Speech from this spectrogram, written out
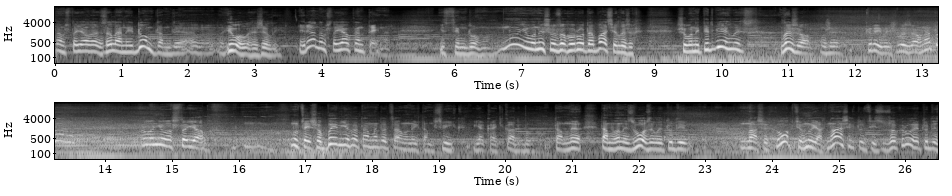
Там стояв зелений дом, там, де е, геологи жили. І рядом стояв контейнер із цим домом. Ну і вони що з огорода бачили, що вони підбігли, лежав уже кривич лежав на тому, коло нього стояв. Ну, цей, що бив його, там, у них там свій якась кат був. Там, не, там вони звозили туди наших хлопців, ну як наших, тут з округи туди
